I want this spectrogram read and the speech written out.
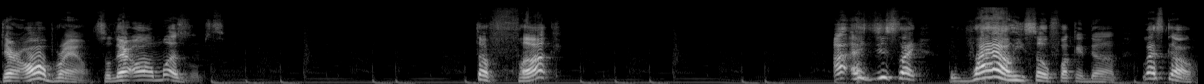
they're all brown. So they're all Muslims. The fuck? I, it's just like, wow, he's so fucking dumb. Let's go.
